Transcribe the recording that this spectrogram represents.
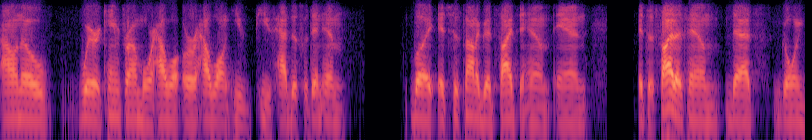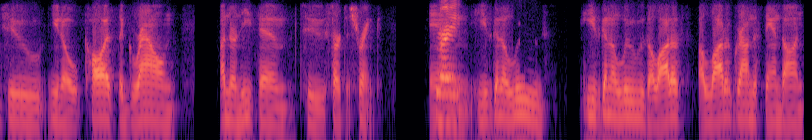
I don't know where it came from or how or how long he's he's had this within him but it's just not a good side to him and it's a side of him that's going to you know cause the ground underneath him to start to shrink and right. he's going to lose he's going to lose a lot of a lot of ground to stand on.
